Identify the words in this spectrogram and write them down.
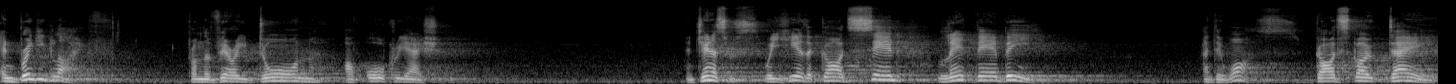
and bringing life from the very dawn of all creation. In Genesis, we hear that God said, Let there be. And there was. God spoke day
